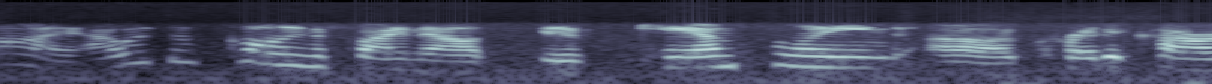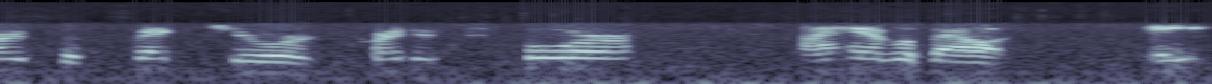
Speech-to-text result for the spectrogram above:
Hi, I was just calling to find out if canceling uh, credit cards affect your credit score. I have about eight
